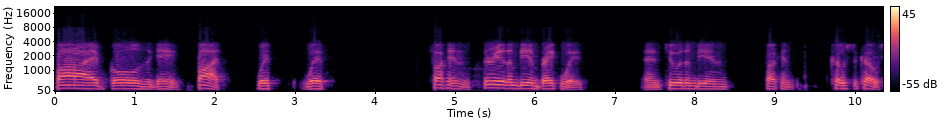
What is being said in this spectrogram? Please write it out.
five goals a game, five with with fucking three of them being breakaways, and two of them being fucking coast to coast.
